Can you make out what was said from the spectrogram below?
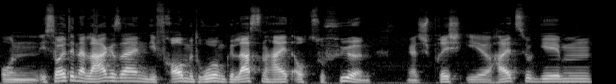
Und ich sollte in der Lage sein, die Frau mit Ruhe und Gelassenheit auch zu führen. Sprich, ihr Halt zu geben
